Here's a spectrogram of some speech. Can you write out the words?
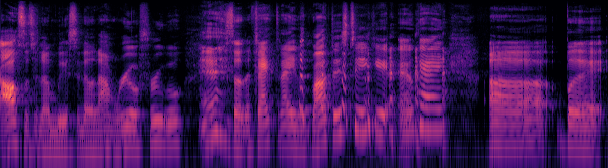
also to know me is to know that I'm real frugal. So the fact that I even bought this ticket, okay. Uh, but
